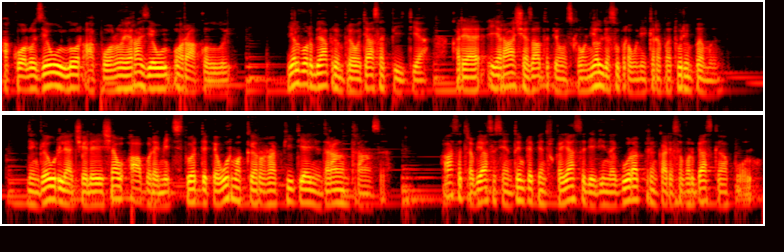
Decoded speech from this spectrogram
Acolo zeul lor Apollo era zeul oracolului. El vorbea prin preoteasa Pitia, care era așezată pe un scăunel deasupra unei crăpături în pământ. Din găurile acelea ieșeau abure mițitori de pe urma cărora Pitia intra în transă. Asta trebuia să se întâmple pentru că ea să devină gura prin care să vorbească Apollo.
